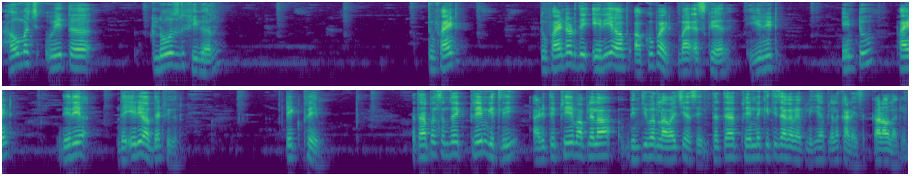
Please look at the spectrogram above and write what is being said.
How much with a closed figure to find to find out the area of occupied by a square unit into find the area the area of that figure. Take frame आता आपण समजा एक फ्रेम घेतली आणि ते फ्रेम आपल्याला भिंतीवर लावायची असेल तर त्या फ्रेमने किती जागा व्यापली हे आपल्याला काढायचं काढावं लागेल.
